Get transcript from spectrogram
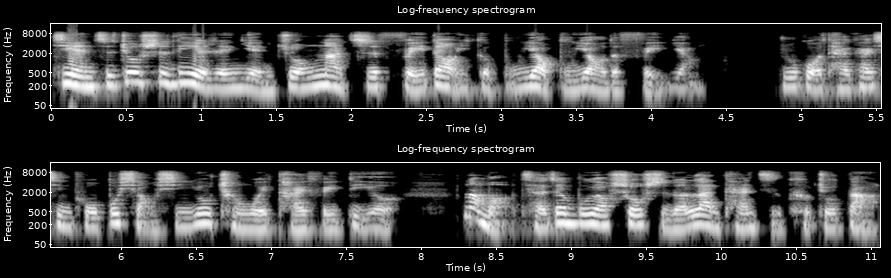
简直就是猎人眼中那只肥到一个不要不要的肥羊。如果台开信托不小心又成为台肥第二，那么财政部要收拾的烂摊子可就大了。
